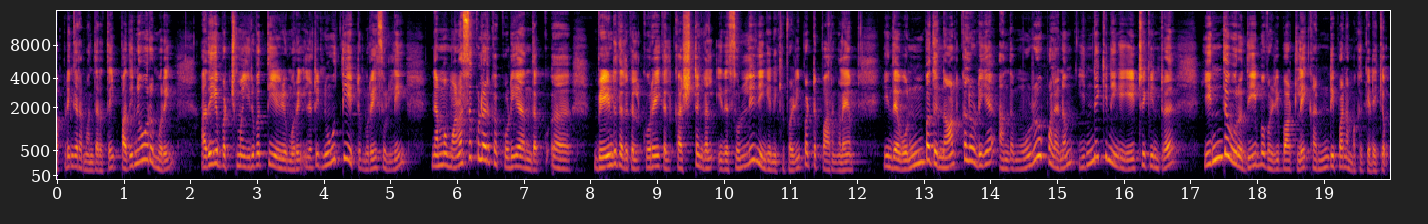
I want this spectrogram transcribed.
அப்படிங்கிற மந்திரத்தை பதினோரு முறை அதிகபட்சமாக இருபத்தி ஏழு முறை இல்லாட்டி நூற்றி எட்டு முறை சொல்லி நம்ம மனசுக்குள்ளே இருக்கக்கூடிய அந்த வேண்டுதல்கள் குறைகள் கஷ்டங்கள் இதை சொல்லி நீங்கள் இன்றைக்கி வழிபட்டு பாருங்களேன். இந்த ஒன்பது நாட்களுடைய அந்த முழு பலனும் இன்றைக்கி நீங்கள் ஏற்றுகின்ற இந்த ஒரு தீப வழிபாட்டிலே கண்டிப்பாக நமக்கு கிடைக்கும்.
